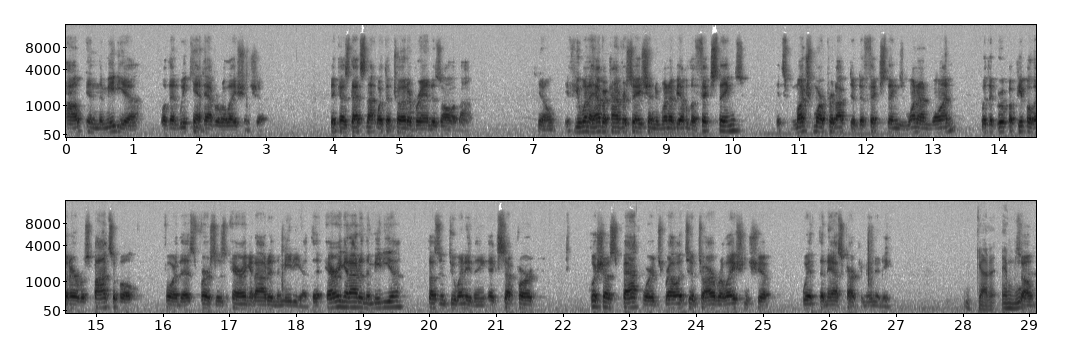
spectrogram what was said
out in the media, well, then we can't have a relationship because that's not what the Toyota brand is all about. You know, if you want to have a conversation and want to be able to fix things, it's much more productive to fix things one on one with a group of people that are responsible for this versus airing it out in the media. The airing it out in the media doesn't do anything except for push us backwards relative to our relationship with the NASCAR community. Got it. And so,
